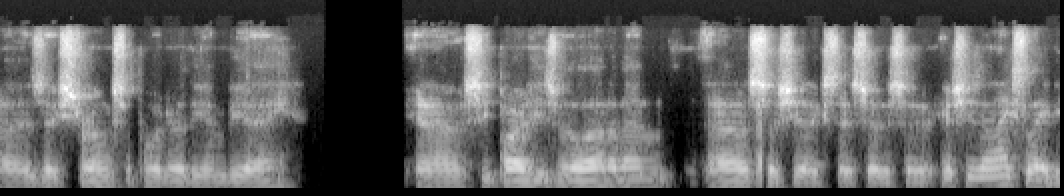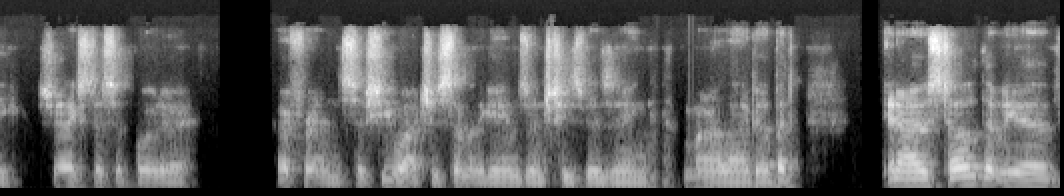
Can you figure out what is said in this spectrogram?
uh, is a strong supporter of the NBA. You know, she parties with a lot of them, uh, so she likes to sort of. So yeah, she's a nice lady. She likes to support her her friends, so she watches some of the games when she's visiting Mar-a-Lago. But you know, I was told that we have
